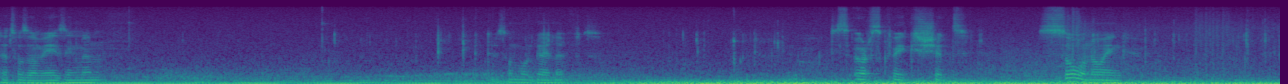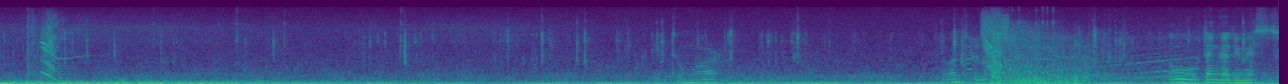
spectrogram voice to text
that was amazing, man. There's one more guy left. This earthquake shit. So annoying. Thank god you missed.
